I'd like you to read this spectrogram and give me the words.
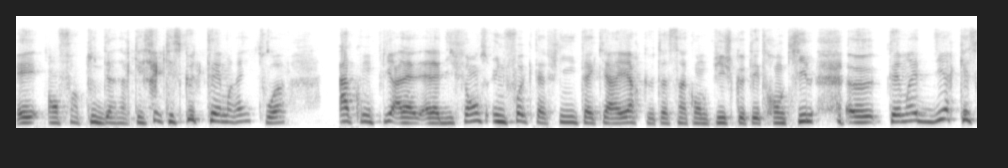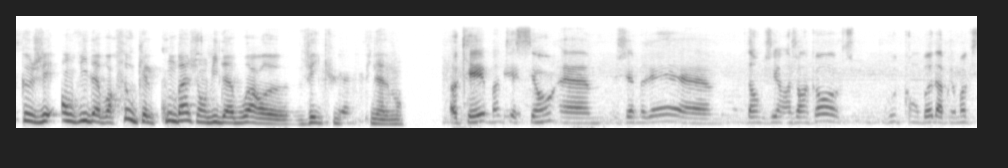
Et enfin, toute dernière question, qu'est-ce que tu aimerais, toi, accomplir, à la, différence, une fois que tu as fini ta carrière, que tu as 50 piges, que tu es tranquille, euh, tu aimerais te dire qu'est-ce que j'ai envie d'avoir fait ou quel combat j'ai envie d'avoir euh, vécu finalement? OK, bonne question. Euh, j'aimerais. donc, j'ai encore beaucoup de combats, d'après moi, qui,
